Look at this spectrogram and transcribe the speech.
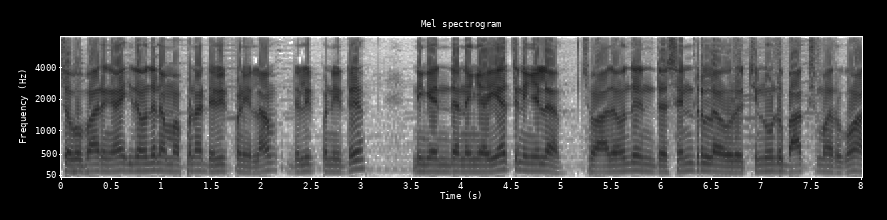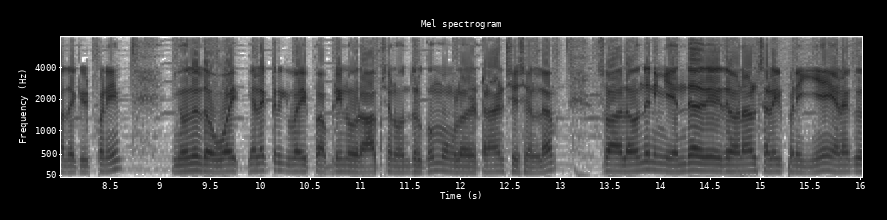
ஸோ இப்போ பாருங்கள் இதை வந்து நம்ம அப்போனா டெலிட் பண்ணிடலாம். டெலிட் பண்ணிவிட்டு நீங்கள் இந்த நீங்கள் ஏற்றுனீங்கல்ல ஸோ அதை வந்து இந்த சென்டரில் ஒரு சின்னோண்டு பாக்ஸ் மாதிரி இருக்கும். அதை கிளிக் பண்ணி இங்கே வந்து இந்த ஒய் எலக்ட்ரிக் வைப் அப்படின்னு ஒரு ஆப்ஷன் வந்திருக்கும் உங்களோட ட்ரான்ஸ்லேஷனில் ஸோ அதில் வந்து நீங்கள் எந்த இது வேணாலும் செலக்ட் பண்ணிக்கிங்க. எனக்கு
